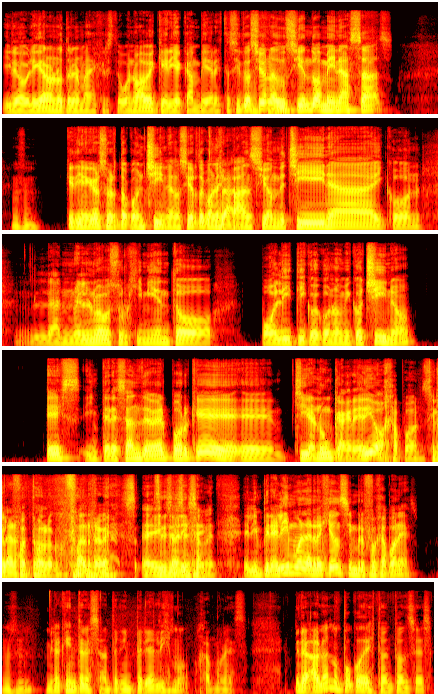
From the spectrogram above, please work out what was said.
Y le obligaron a no tener más ejército. Bueno, Abe quería cambiar esta situación, aduciendo amenazas que tienen que ver sobre todo con China, ¿no es cierto? Con la Claro. expansión de China y con la- el nuevo surgimiento político económico chino. Es interesante ver por qué eh, China nunca agredió a Japón, sino Claro. que fue todo lo que fue al revés, eh, Sí, sí, sí, sí. históricamente. El imperialismo en la región siempre fue japonés. Ujú. Mira qué interesante, el imperialismo japonés. Mira, hablando un poco de esto entonces,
